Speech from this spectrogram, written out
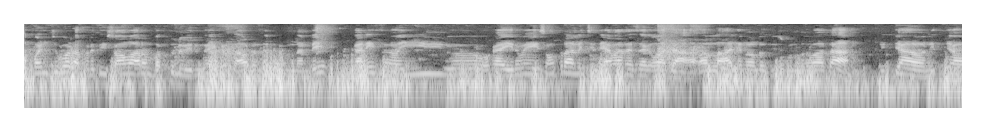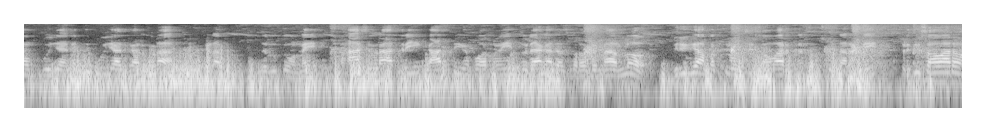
అప్పటి నుంచి కూడా ప్రతి సోమవారం భక్తులు విరిగా ఇక్కడ రావడం జరుగుతుందండి. కనీసం ఈ ఒక ఇరవై సంవత్సరాల నుంచి దేవాదాయ శాఖ వాళ్ళ ఆధీనంలో తీసుకుంటారు తర్వాత నిత్య నిత్య పూజ నిత్య పూజాధికారులు కూడా ఇక్కడ జరుగుతూ ఉన్నాయి. మహాశివరాత్రి కార్తీక పౌర్ణమి తులాగాదశ పర్వదినాల్లో విరిగా భక్తులు వచ్చి సోమవారం దర్శించుకుంటారండి. ప్రతి సోమవారం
